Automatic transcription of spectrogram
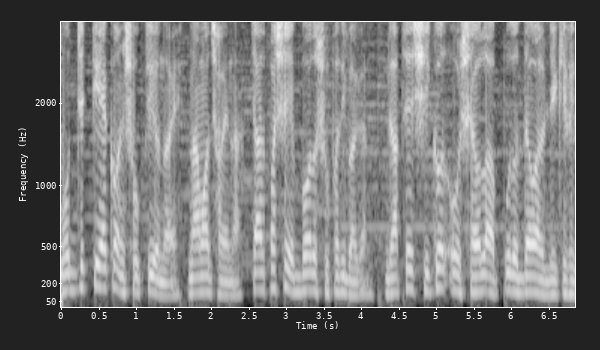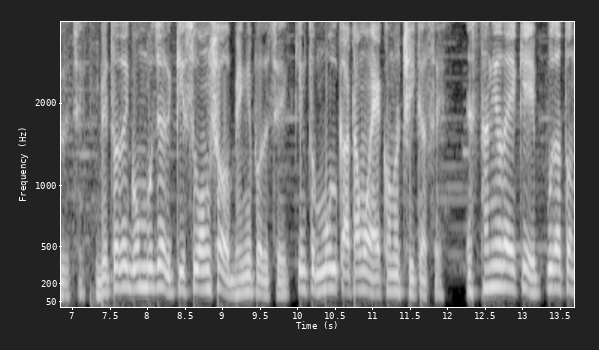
মসজিদটি এখন সক্রিয় নয়, নামাজ হয় না। চারপাশে বড় সুপারি বাগান। গাছের শিকড় ও শ্যাওলা পুরো দেওয়াল ঢেকে ফেলেছে। ভেতরে গম্বুজের কিছু অংশ ভেঙে পড়েছে, কিন্তু মূল কাঠামো এখনও ঠিক আছে। স্থানীয়রা একে পুরাতন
